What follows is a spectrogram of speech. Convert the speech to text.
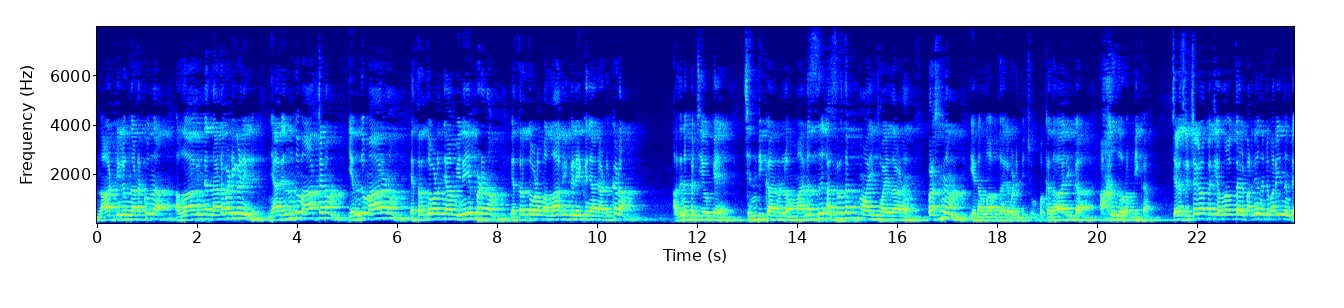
നാട്ടിലും നടക്കുന്ന അള്ളാഹുവിന്റെ നടപടികളിൽ ഞാൻ എന്തു മാറ്റണം എന്തു മാറണം എത്രത്തോളം ഞാൻ വിനയപ്പെടണം എത്രത്തോളം അള്ളാഹുവിലേക്ക് ഞാൻ അടുക്കണം അതിനെപ്പറ്റിയൊക്കെ ചിന്തിക്കാനുള്ള മനസ്സ് അശ്രദ്ധമായി പോയതാണ് പ്രശ്നം എന്ന് അള്ളാഹു താല പഠിപ്പിച്ചു. ചില ശിക്ഷകളെ പറ്റി അള്ളാഹു താല പറഞ്ഞു തന്നിട്ട് പറയുന്നുണ്ട്.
